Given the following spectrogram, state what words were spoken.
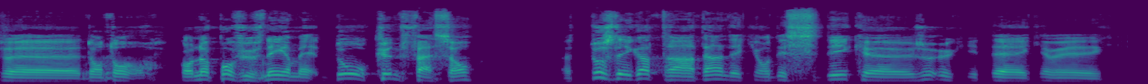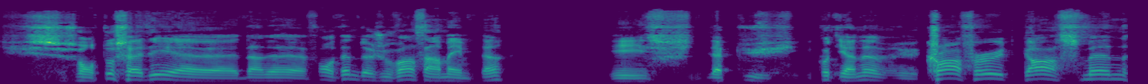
dont on n'a pas vu venir, mais d'aucune façon. Euh, tous des gars de 30 ans qui ont décidé que eux qui étaient qui, sont tous allés euh, dans la fontaine de jouvence en même temps. Et la plus, écoute, il y en a euh, Crawford, Gossman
